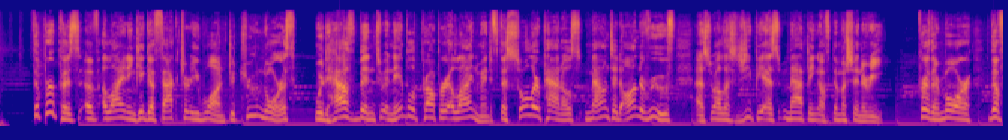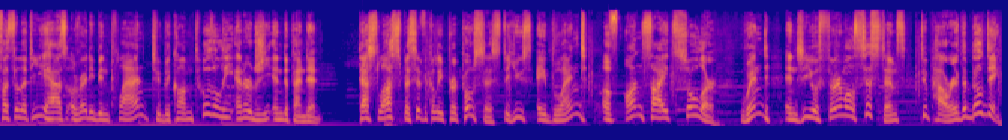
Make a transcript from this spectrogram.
The purpose of aligning Gigafactory 1 to True North would have been to enable proper alignment of the solar panels mounted on the roof as well as GPS mapping of the machinery. Furthermore, the facility has already been planned to become totally energy independent. Tesla specifically proposes to use a blend of on-site solar, wind, and geothermal systems to power the building.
